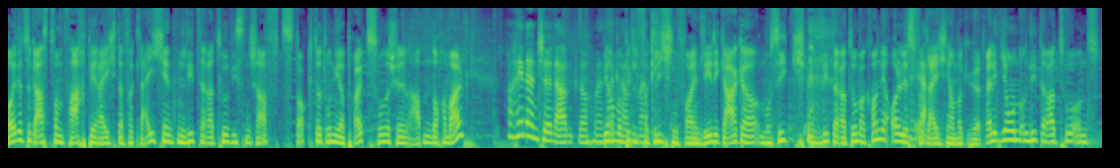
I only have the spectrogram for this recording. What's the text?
Heute zu Gast vom Fachbereich der vergleichenden Literaturwissenschaft, Dr. Dunja Brötz. Wunderschönen Abend noch einmal. Auch Ihnen einen schönen Abend noch. Wir haben ein bisschen verglichen vorhin. Lady Gaga, Musik und Literatur. Man kann ja alles ja. vergleichen, haben wir gehört. Religion und Literatur und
